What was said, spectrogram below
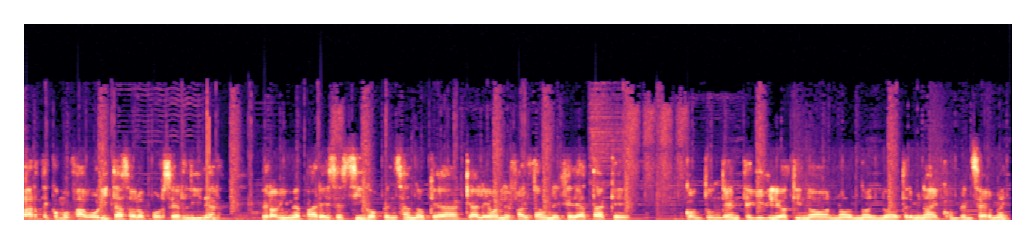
Parte como favorita solo por ser líder, pero a mí me parece, sigo pensando que que a León le falta un eje de ataque contundente. Gigliotti no, no, no, no termina de convencerme.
